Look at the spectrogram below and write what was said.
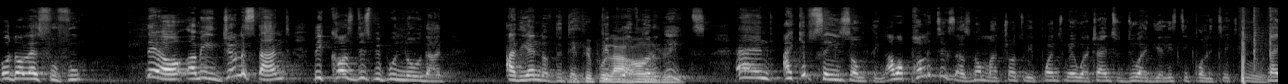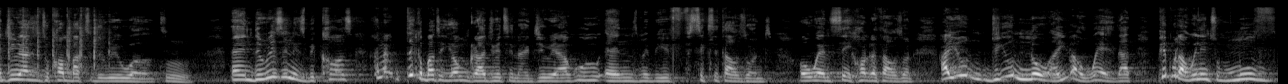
odorless fufu. They I mean, do you understand? Because these people know that at the end of the day, people people, are have got to hungry. eat. And I keep saying something. Our politics has not matured to a point where we're trying to do idealistic politics. Nigerians need to come back to the real world. And the reason is because, and I think about a young graduate in Nigeria who earns maybe 60,000 or when say, 100,000. Are you, do you know, are you aware that people are willing to move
